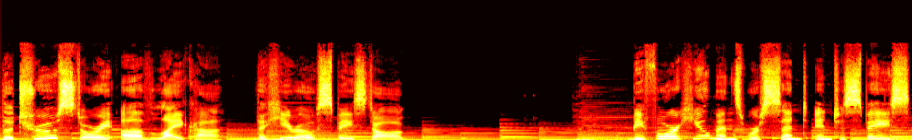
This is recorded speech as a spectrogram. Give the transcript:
The true story of Laika, the hero space dog. Before humans were sent into space,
